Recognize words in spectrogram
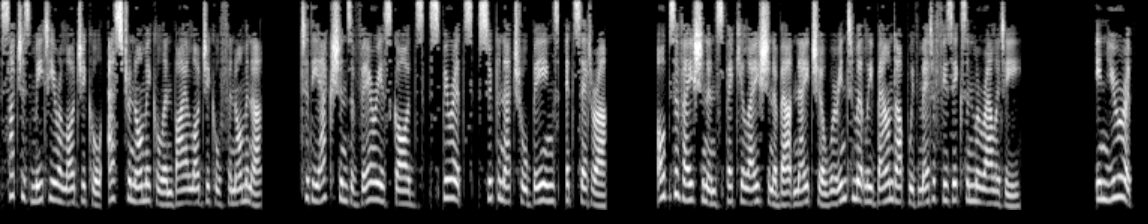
such as meteorological, astronomical and biological phenomena, to the actions of various gods, spirits, supernatural beings, etc. Observation and speculation about nature were intimately bound up with metaphysics and morality. In Europe,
